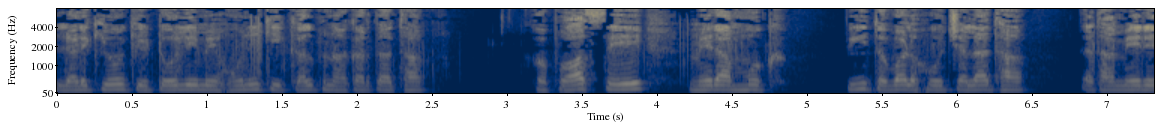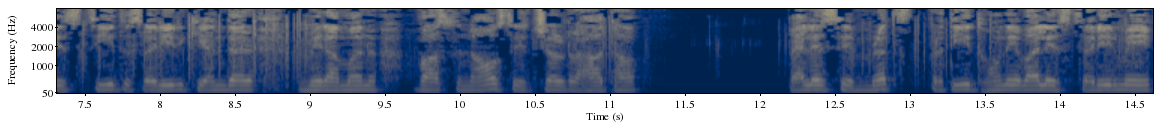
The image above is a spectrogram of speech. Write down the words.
लड़कियों की टोली में होने की कल्पना करता था। उपवास से मेरा मुख पीतवड़ हो चला था तथा मेरे शीत शरीर के अंदर मेरा मन वासनाओं से चल रहा था। पहले से मृत प्रतीत होने वाले शरीर में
